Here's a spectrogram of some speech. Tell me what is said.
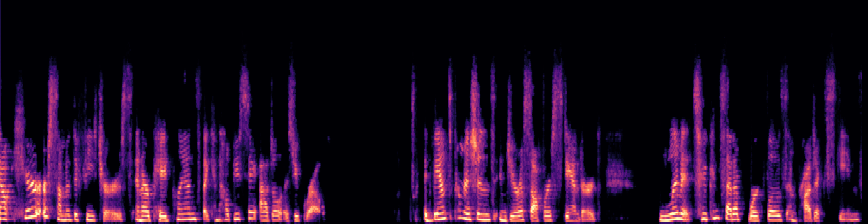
Now, here are some of the features in our paid plans that can help you stay agile as you grow. Advanced permissions in Jira Software Standard limits who can set up workflows and project schemes.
